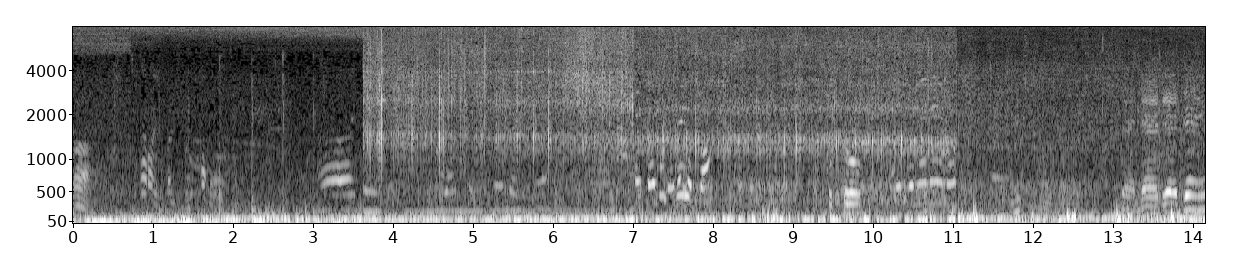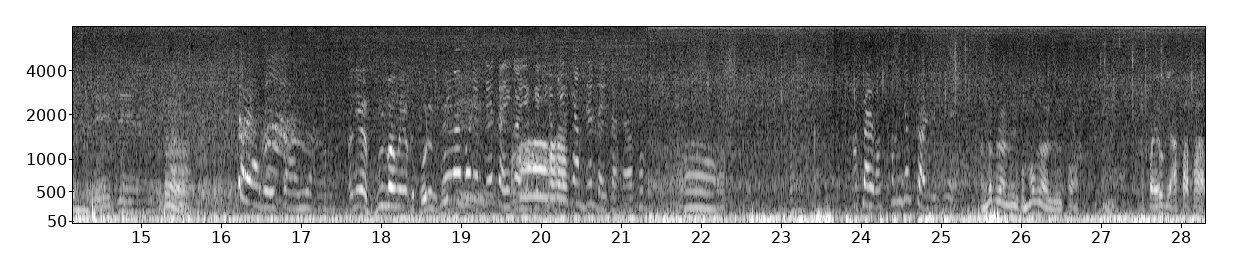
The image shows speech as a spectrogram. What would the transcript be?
아. 사람이 빨리 하고. 써야 될 거 아니야. 아니야 물망을 이렇게 버리면 되지. 물만 버리면 된다. 이거 이렇게 이렇게 하면 된다. 일단 내가 손. 아빠 이거 삼겹살 이지. 장갑을 넣고 먹을 넣고. 아빠 여기 아빠 밥.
